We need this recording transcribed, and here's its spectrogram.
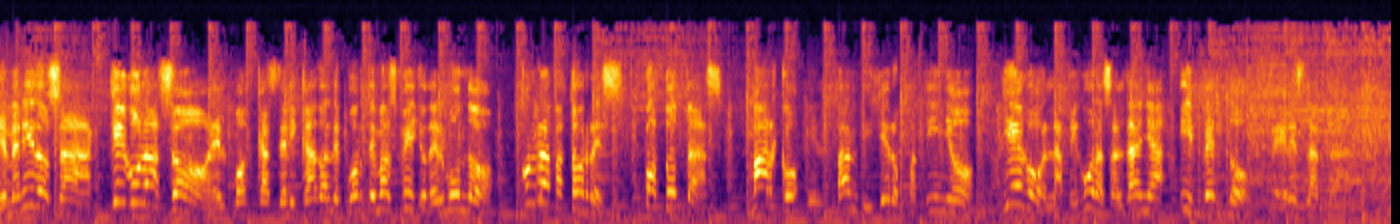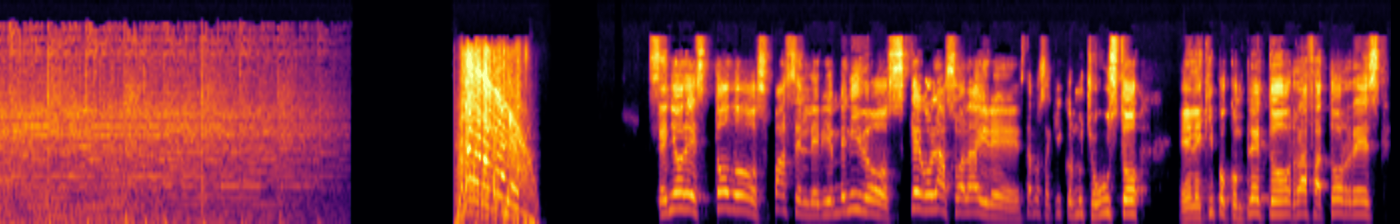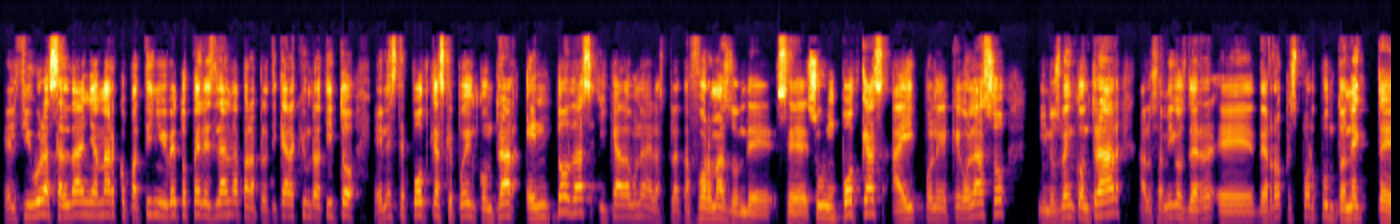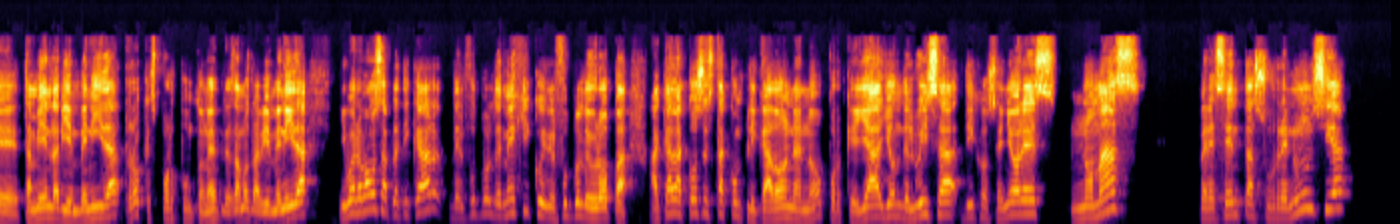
Bienvenidos a ¡Qué golazo! El podcast dedicado al deporte más bello del mundo. Con Rafa Torres, Pototas, Marco el pandillero Patiño, Diego la figura Saldaña y Beto Pérez Landa. Señores, todos, pásenle, bienvenidos. Qué golazo al aire. Estamos aquí con mucho gusto el equipo completo, Rafa Torres, el figura Saldaña, Marco Patiño y Beto Pérez Landa para platicar aquí un ratito en este podcast que puede encontrar en todas y cada una de las plataformas donde se sube un podcast. Ahí pone qué golazo y nos va a encontrar a los amigos de, eh, de rocksport.net eh, también la bienvenida, rocksport.net, les damos la bienvenida. Y bueno, vamos a platicar del fútbol de México y del fútbol de Europa. Acá la cosa está complicadona, ¿no? Porque ya John de Luisa dijo, señores, no más, presenta su renuncia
